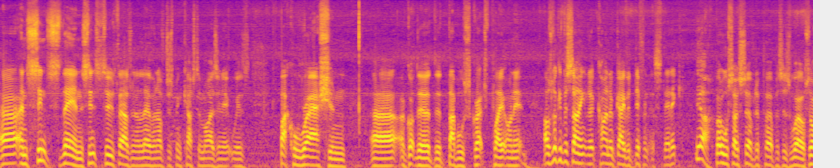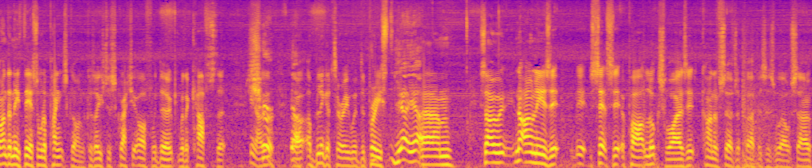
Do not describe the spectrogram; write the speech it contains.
Uh, and since then, since 2011, I've just been customizing it with buckle rash and uh, I've got the, the double scratch plate on it. I was looking for something that kind of gave a different aesthetic, Yeah. but also served a purpose as well. So underneath this, all the paint's gone because I used to scratch it off with the with the cuffs that, you know, Sure, yeah. are obligatory with the priest. Yeah, yeah. Um, so not only is it it sets it apart looks wise, it kind of serves a purpose as well. So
